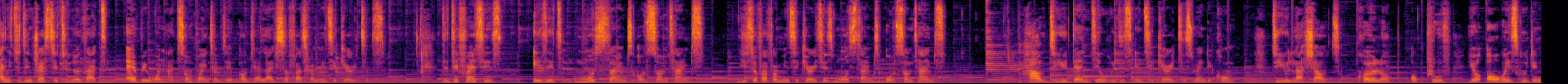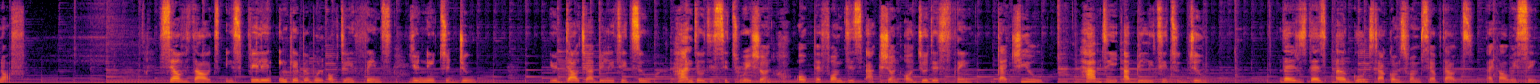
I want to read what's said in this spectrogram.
And it would interest you to know that everyone at some point of, the, of their life suffers from insecurities. The difference is is it most times or sometimes? You suffer from insecurities most times or sometimes? How do you then deal with these insecurities when they come? Do you lash out, coil up, or prove you're always good enough? Self doubt is feeling incapable of doing things you need to do. You doubt your ability to handle this situation or perform this action or do this thing that you have the ability to do. There's there's a good that comes from self-doubt, like I always say.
